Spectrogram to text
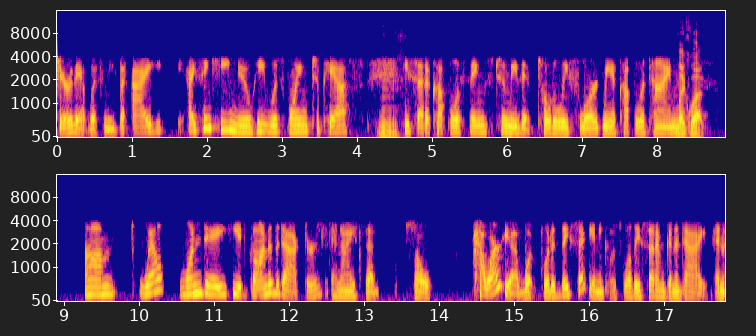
share that with me. But I, I think he knew he was going to pass. He said a couple of things to me that totally floored me a couple of times. Like what? Um, well, one day he had gone to the doctors, and I said, "So, how are you? What What did they say?" And he goes, "Well, they said I'm going to die." And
